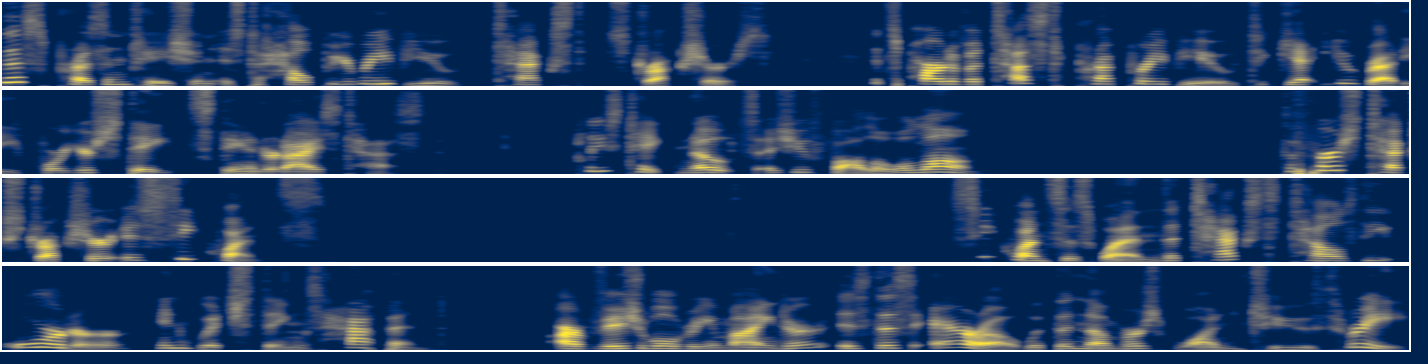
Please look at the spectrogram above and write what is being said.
This presentation is to help you review text structures. It's part of a test prep review to get you ready for your state standardized test. Please take notes as you follow along. The first text structure is sequence. Sequence is when the text tells the order in which things happened. Our visual reminder is this arrow with the numbers 1, 2, 3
